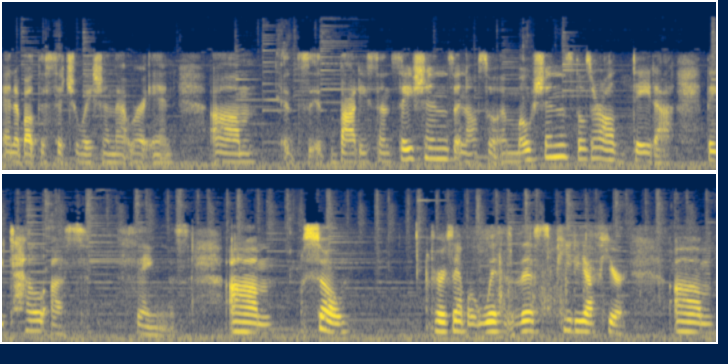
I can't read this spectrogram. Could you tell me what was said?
and about the situation that we're in. Um, it's, body sensations and also emotions, those are all data. They tell us things. Um, so, for example, with this PDF here, um,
